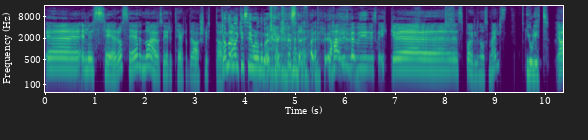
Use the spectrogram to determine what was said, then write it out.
eh, eller ser og ser. Nå er jeg jo så irritert at jeg har slutta Ja, å nei, se. må ikke si hvordan det går. Her, vi, skal, vi, vi skal ikke spoile noe som helst. Jo, litt. Ja,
